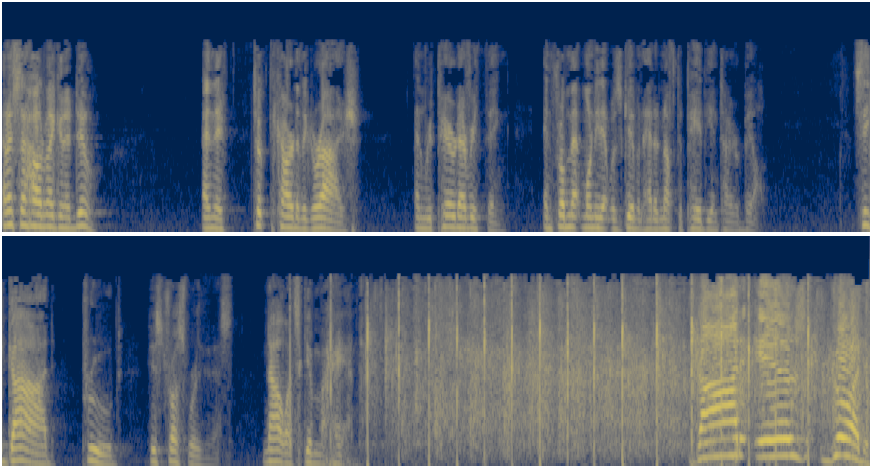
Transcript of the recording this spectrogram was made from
And I said, how am I going to do? And they took the car to the garage and repaired everything. And from that money that was given, had enough to pay the entire bill. See, God proved his trustworthiness. Now let's give him a hand. God is good.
